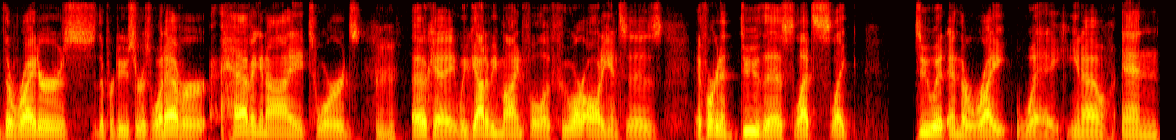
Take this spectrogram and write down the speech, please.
the writers, the producers, whatever, having an eye towards Mhm. okay, we've got to be mindful of who our audience is. If we're going to do this, let's like do it in the right way, you know? And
